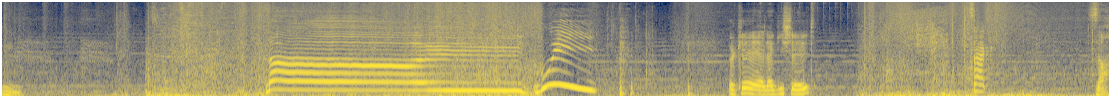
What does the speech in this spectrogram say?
Hm. Nein! Okay, Energieschild. Zack. So.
